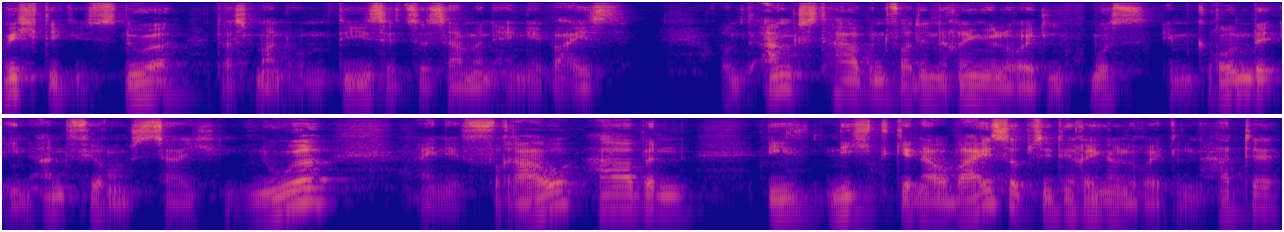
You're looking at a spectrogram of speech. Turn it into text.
Wichtig ist nur, dass man um diese Zusammenhänge weiß. Und Angst haben vor den Ringelröteln muss im Grunde in Anführungszeichen nur eine Frau haben, die nicht genau weiß, ob sie die Ringelröteln hatte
